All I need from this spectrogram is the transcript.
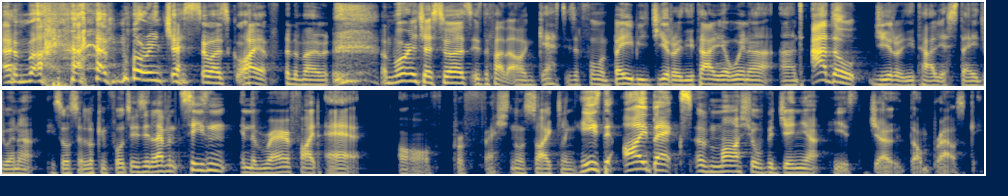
um, I have more interest to us, quiet for the moment. And more interest to us is the fact that our guest is a former baby Giro d'Italia winner and adult Giro d'Italia stage winner. He's also looking forward to his 11th season in the rarefied air of professional cycling. He's the Ibex of Marshall, Virginia. He is Joe Dombrowski.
